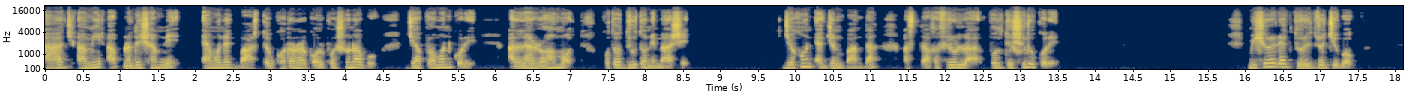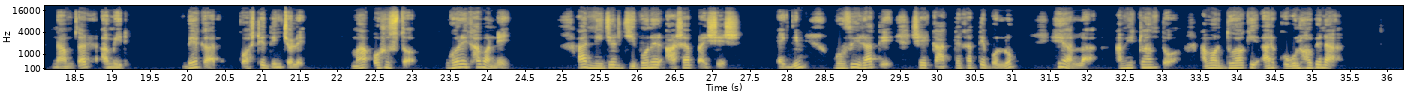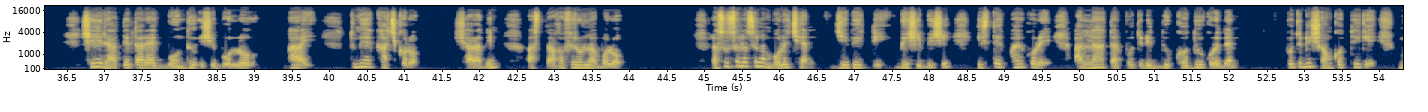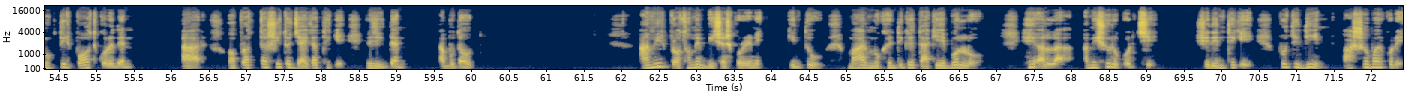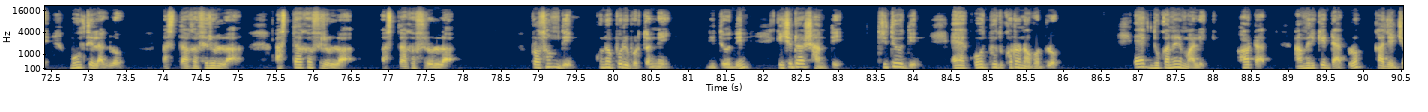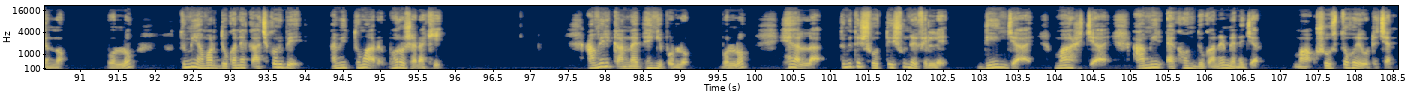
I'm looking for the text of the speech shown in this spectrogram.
আজ আমি আপনাদের সামনে এমন এক বাস্তব ঘটনার গল্প শোনাবো যা প্রমাণ করে আল্লাহর রহমত কত দ্রুত নেমে আসে। যখন একজন বান্দা আস্তাগফিরুল্লাহ বলতে শুরু করে, মিশরের এক দরিদ্র যুবক, নাম তার আমির, বেকার কষ্টের দিন চলে, মা অসুস্থ, ঘরে খাবার নেই, আর নিজের জীবনের আশা প্রায় শেষ। একদিন গভীর রাতে সে কাঁদতে কাঁদতে বলল, হে আল্লাহ, আমি ক্লান্ত, আমার দোয়া কি আর কবুল হবে না? সেই রাতে তার এক বন্ধু এসে বলল, ভাই, তুমি এক কাজ করো। সারাদিন আস্তাগফিরুল্লাহ বলো। রাসূল আলাইহি সাল্লাম বলেছেন, যে ব্যক্তি বেশি বেশি ইস্তেগফার করে, আল্লাহ তার প্রতিটি দুঃখ দূর করে দেন, প্রতিটি সংকট থেকে মুক্তির পথ করে দেন। আর অপ্রত্যাশিত জায়গা থেকে রিজিক দেন আবু দাউদ। আমির প্রথমে বিশ্বাস করেনি, কিন্তু মার মুখের দিকে তাকিয়ে বলল, হে আল্লাহ, আমি শুরু করছি। সেদিন থেকে প্রতিদিন পাঁচশো বার করে বলতে লাগল আস্তাকা ফিরুল্লাহ আস্তাকা ফিরুল্লাহ আস্তাকা ফিরুল্লাহ প্রথম দিন কোনো পরিবর্তন নেই, দ্বিতীয় দিন কিছুটা শান্তি, তৃতীয় দিন এক অদ্ভুত ঘটনা ঘটল। এক দোকানের মালিক হঠাৎ আমিরকে ডাকলো কাজের জন্য। বলল, তুমি আমার দোকানে কাজ করবে? আমি তোমার ভরসা রাখি। আমির কান্নায় ভেঙে পড়ল। বলল, হে আল্লাহ, তুমি তো সত্যি শুনে ফেললে। দিন যায়, মাস যায়, আমির এখন দোকানের ম্যানেজার। মা সুস্থ হয়ে উঠেছেন।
